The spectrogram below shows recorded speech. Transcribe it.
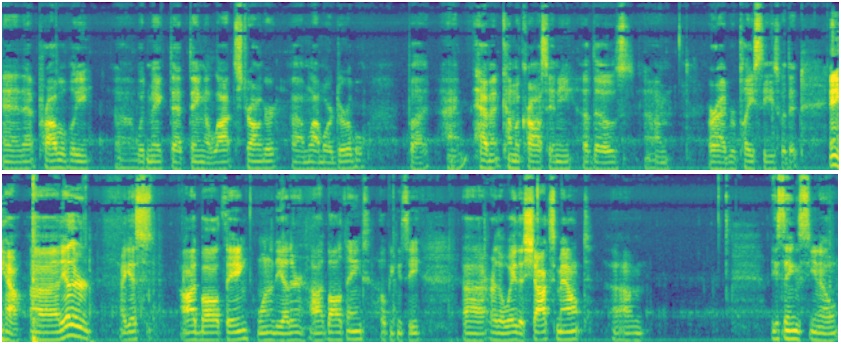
and that probably uh, would make that thing a lot stronger, um, a lot more durable. But I haven't come across any of those um, or I'd replace these with it. Anyhow, uh, the other, I guess, oddball thing, one of the other oddball things, hope you can see, uh, are the way the shocks mount. Um, these things, you know,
